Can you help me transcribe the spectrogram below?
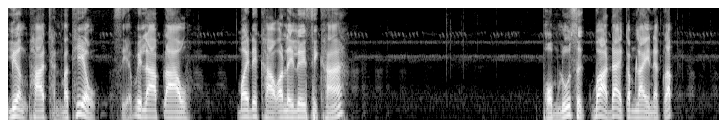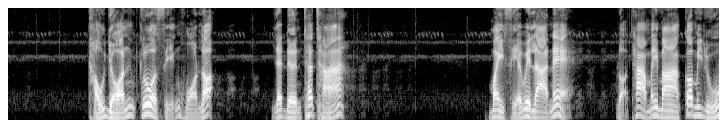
เรื่องพาฉันมาเที่ยว เสียเวลาเปล่า ไม่ได้ข่าวอะไรเลยสิคะผมรู้สึกว่าได้กำไรนะครับ เขาหยอนกลัวเสียงหัวเราะ และเดินช้าๆ ไม่เสียเวลาแน่ เพราะถ้าไม่มาก็ไม่รู้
